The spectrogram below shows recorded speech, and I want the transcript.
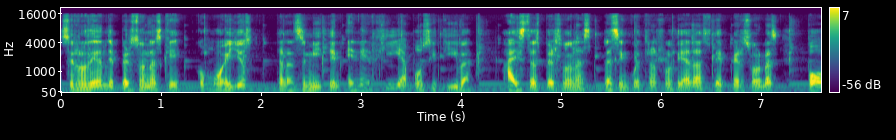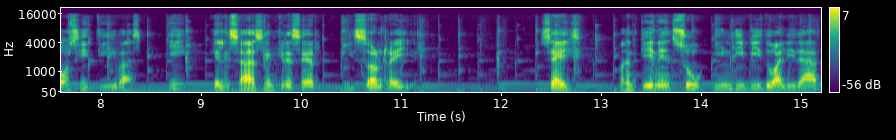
Se rodean de personas que, como ellos, transmiten energía positiva. A estas personas las encuentras rodeadas de personas positivas y que les hacen crecer y sonreír. 6. Mantienen su individualidad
